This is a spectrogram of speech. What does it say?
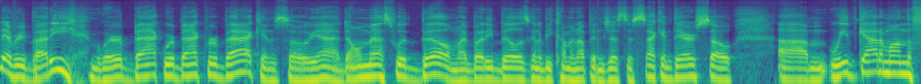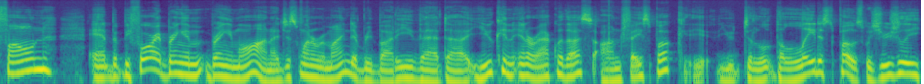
right, everybody. We're back. We're back. We're back. And so, yeah, don't mess with Bill. My buddy Bill is going to be coming up in just a second there. So, um, we've got him on the phone. And but before I bring him bring him on, I just want to remind everybody that uh, you can interact with us on Facebook. You, you the latest post, which usually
